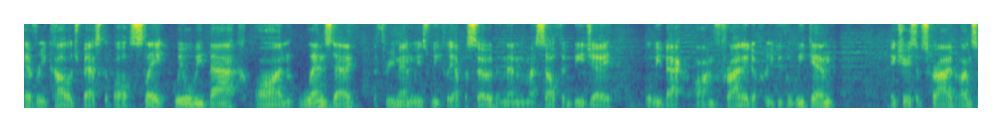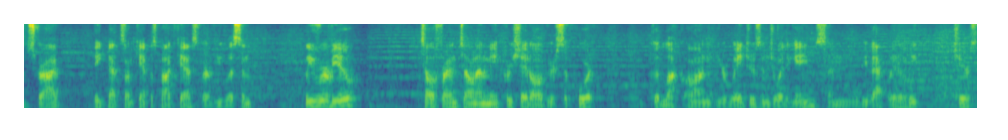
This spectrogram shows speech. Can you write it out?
every college basketball slate. We will be back on Wednesday, the Three Man Weaves weekly episode, and then myself and BJ will be back on Friday to preview the weekend. Make sure you subscribe, unsubscribe. Big Bets on Campus podcast, wherever you listen. Leave a review, tell a friend, tell an enemy. Appreciate all of your support. Good luck on your wagers. Enjoy the games, and we'll be back later in the week. Cheers.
